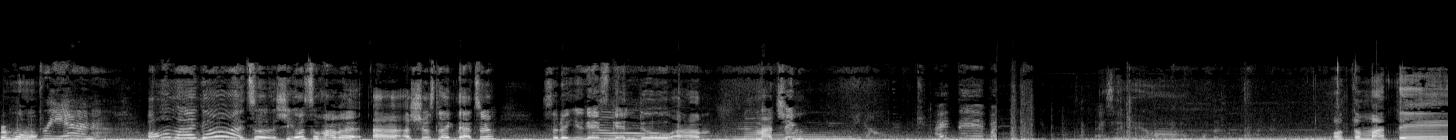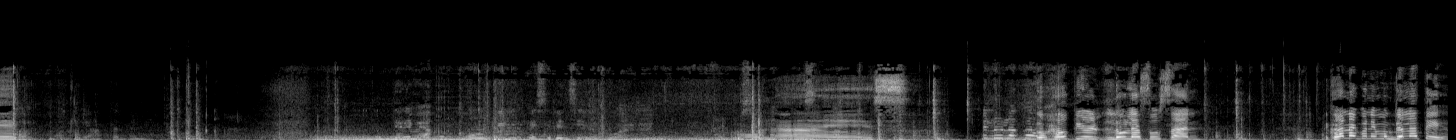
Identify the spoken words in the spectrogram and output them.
From who? Brianna. Oh my god! So she also have a uh, a shoes like that too, so that you guys can do um, No, matching. We don't. Ay, te. pa- Automatic. Dili may akong kay silensi ni kuan. Oh, nice. Go help your Lola Susan. Ikaw na gunin mong dalate.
